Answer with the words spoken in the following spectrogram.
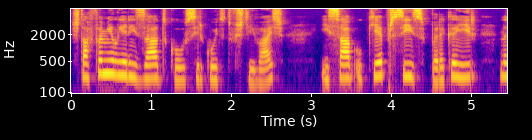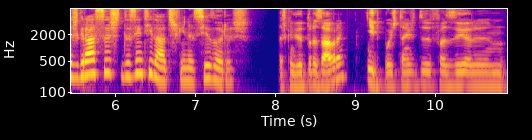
Está familiarizado com o circuito de festivais e sabe o que é preciso para cair nas graças das entidades financiadoras as candidaturas abrem e depois tens de fazer hum,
